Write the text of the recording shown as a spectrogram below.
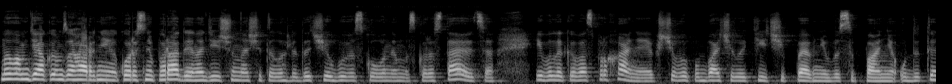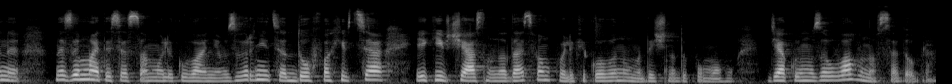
Ми вам дякуємо за гарні корисні поради. Я надію, що наші телеглядачі обов'язково ними скористаються. І велике вас прохання. Якщо ви побачили ті чи певні висипання у дитини, не займайтеся самолікуванням. Зверніться до фахівця, який вчасно надасть вам кваліфіковану медичну допомогу. Дякуємо за увагу. На все добре.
